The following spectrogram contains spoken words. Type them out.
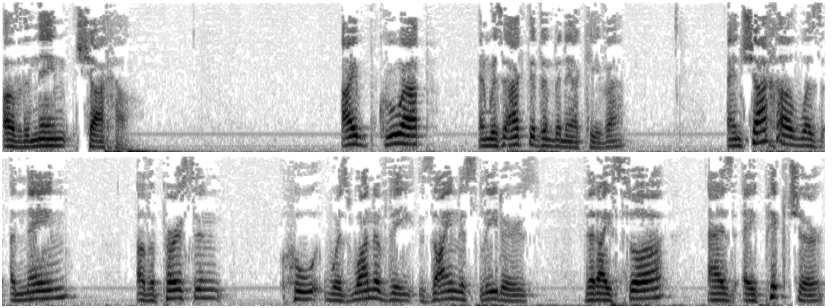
of the name Shachal. I grew up and was active in Bnei Akiva, and Shachal was a name of a person who was one of the Zionist leaders that I saw as a picture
